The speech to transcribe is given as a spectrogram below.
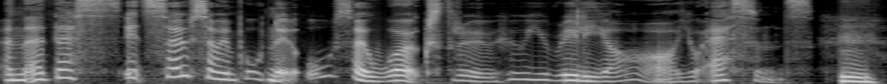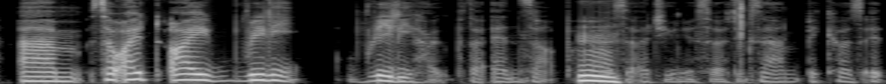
and this it's so so important. It also works through who you really are, your essence. Mm. Um, so I I really really hope that ends up Mm. as a junior cert exam because it,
